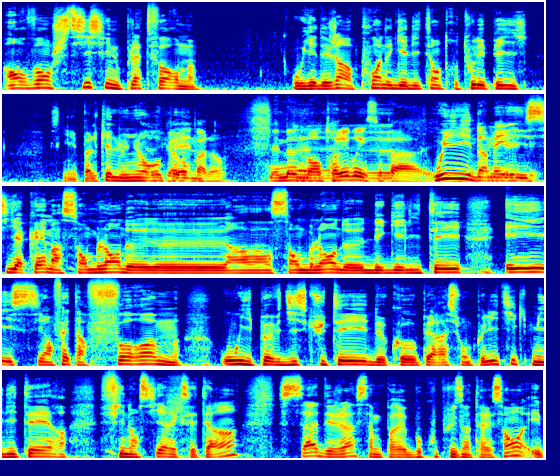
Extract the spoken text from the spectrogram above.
En revanche, si c'est une plateforme où il y a déjà un point d'égalité entre tous les pays, ce qui n'est pas le cas de l'Union européenne. Pas, non. Mais même entre les BRICS, c'est pas. Euh, Oui, non, mais s'il y a quand même un semblant de, un semblant d'égalité et c'est en fait un forum où ils peuvent discuter de coopération politique, militaire, financière, etc. Ça déjà, ça me paraît beaucoup plus intéressant et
